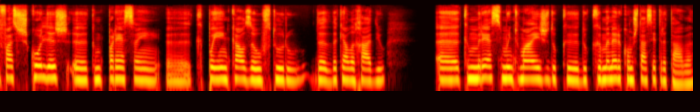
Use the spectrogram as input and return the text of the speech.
faz escolhas ah, que me parecem ah, que põem em causa o futuro da, daquela rádio uh, que merece muito mais do que, do que a maneira como está a ser tratada.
